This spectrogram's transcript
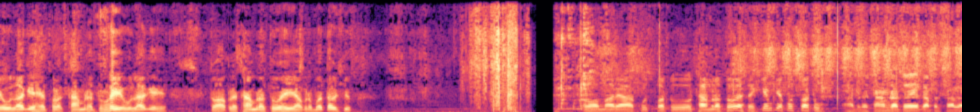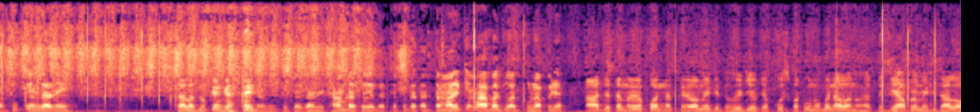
એવું લાગે છે, થોડાક થાંભળા ધોય એવું લાગે છે. તો આપણે થાંભળા ધોય આપણે બતાવશું. અમારે આ પુષ્પા ટુ ઠામડા ધોવે છે. કેમ કે પુષ્પા ટુ આપણે ઠામડા તો એકા પણ સાલા ઝુકેંગા નહીં. સાલા ઝુકેંગા નહીં. ઠામડા ભગત આજ તમારે કેમ આ બાજુ આજ ભૂલા પડ્યા? આજે તમે ફોન નથી કર્યો? મેં કીધું વીડિયો કે પુષ્પા ટુ નો બનાવવાનો હે પછી આપણે મેં કીધું હાલો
